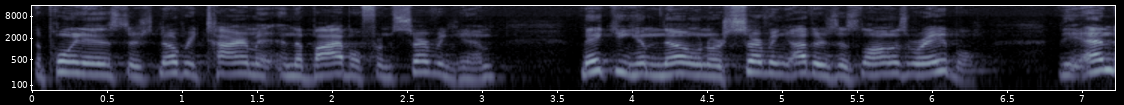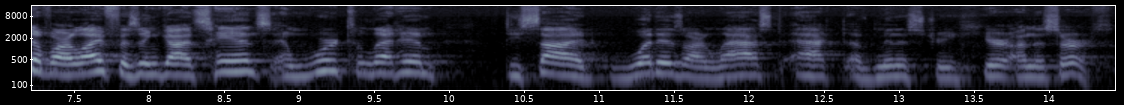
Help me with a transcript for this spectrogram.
The point is, there's no retirement in the Bible from serving Him, making Him known, or serving others as long as we're able. The end of our life is in God's hands, and we're to let Him decide what is our last act of ministry here on this earth.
